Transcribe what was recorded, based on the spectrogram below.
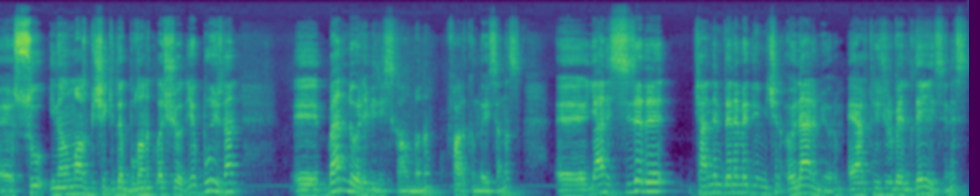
Ee, su inanılmaz bir şekilde bulanıklaşıyor diye. Bu yüzden e, ben de öyle bir risk almadım farkındaysanız. E, yani size de kendim denemediğim için önermiyorum. Eğer tecrübeli değilsiniz.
